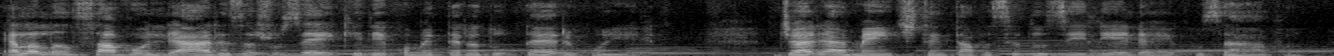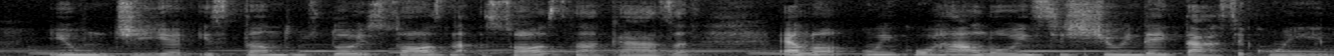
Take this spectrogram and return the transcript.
Ela lançava olhares a José e queria cometer adultério com ele. Diariamente tentava seduzir-lhe e ele a recusava. E um dia, estando os dois sós na, sós na casa, ela o encurralou e insistiu em deitar-se com ele.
